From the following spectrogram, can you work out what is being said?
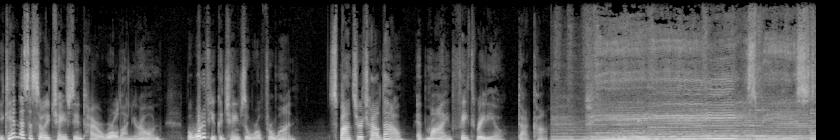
You can't necessarily change the entire world on your own, but what if you could change the world for one? Sponsor a child now at myfaithradio.com. Peace be still.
